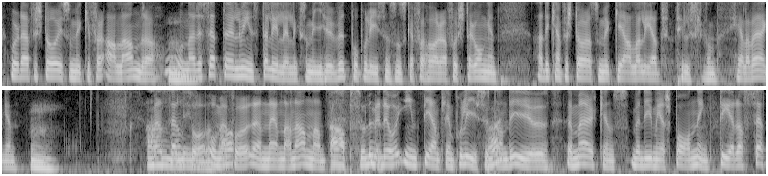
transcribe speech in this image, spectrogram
Och det där förstör ju så mycket för alla andra. Mm. Och när det sätter det minsta lilla liksom i huvudet på polisen som ska förhöra första gången, ja, det kan förstöra så mycket i alla led till liksom hela vägen. Mm. Men sen så, om jag Ja, får nämna en annan, Absolut. men det var inte egentligen polis utan Nej. det är ju Americans, men det är ju mer spaning. Deras sätt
